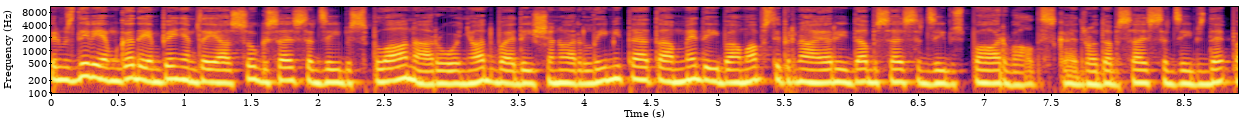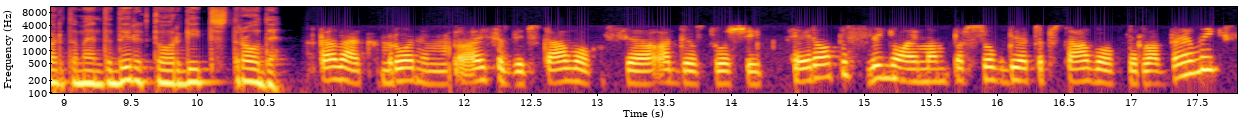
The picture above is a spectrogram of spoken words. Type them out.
Pirms diviem gadiem pieņemtajā sugas aizsardzības plānā roņu atbaidīšanu ar limitētām medībām apstiprināja arī dabas aizsardzības pārvalde, skaidro dabas aizsardzības departamenta direktora Gita Strode pelēkam ronim aizsardzības stāvoklis atbilstoši Eiropas ziņojumam par sugu biotopu stāvokli ir labvēlīgs,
